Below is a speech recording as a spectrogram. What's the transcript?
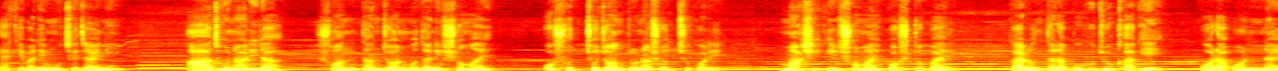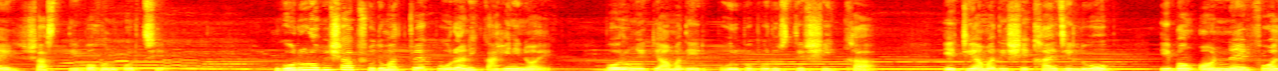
একেবারে মুছে যায়নি। আজও নারীরা সন্তান জন্মদানের সময় অসহ্য যন্ত্রণা সহ্য করে। মাসিকের সময় কষ্ট পায়, কারণ তারা বহুযুগ আগে করা অন্যায়ের শাস্তি বহন করছে। গরুর অভিশাপ শুধুমাত্র এক পৌরাণিক কাহিনী নয়, বরং এটি আমাদের পূর্বপুরুষদের শিক্ষা। এটি আমাদের শেখায় যে লোভ এবং অন্যায়ের ফল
